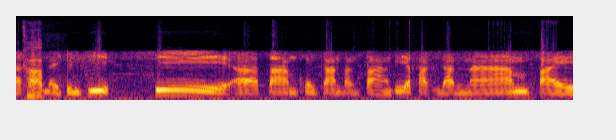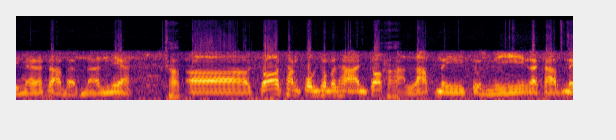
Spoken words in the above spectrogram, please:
นะคครัรับบในพื้นที่ที่เอ่อตามโครงการต่างๆ ที่จะผลักดันน้ำไปในลักษณะแบบนั้นเนี่ยครับเอ่อก็ทางกรมชลประทานก็ครับขานรับในส่วนนี้นะครับ ใน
